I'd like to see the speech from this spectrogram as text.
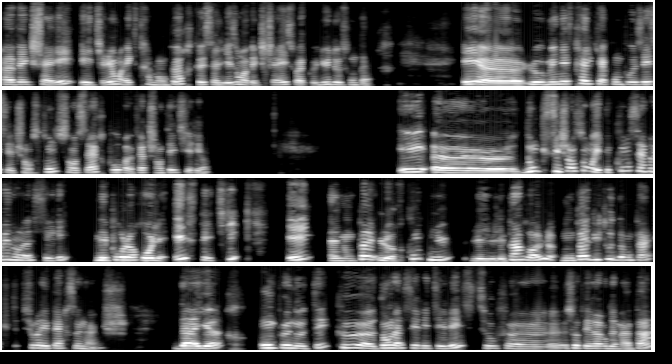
avec Shae, et Tyrion a extrêmement peur que sa liaison avec Shae soit connue de son père. Et euh, le ménestrel qui a composé cette chanson s'en sert pour euh, faire chanter Tyrion. Et euh, donc ces chansons ont été conservées dans la série, mais pour leur rôle esthétique et elles n'ont pas leur contenu, les, paroles n'ont pas du tout d'impact sur les personnages. D'ailleurs, on peut noter que dans la série télé, sauf, sauf erreur de ma part,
